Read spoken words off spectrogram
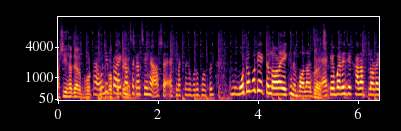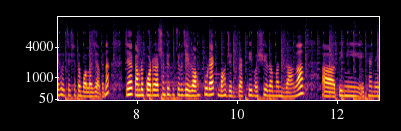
আশি হাজার ভোট হ্যাঁ উনি প্রায় কাছাকাছি হ্যাঁ আসা এক লাখ টাকা মতো ভোট। মোটামুটি একটা লড়াই এখানে বলা যায়। একেবারে যে খারাপ লড়াই হচ্ছে সেটা বলা যাবে না। যাই হোক আমরা আসনটিতে চলে যাই রংপুর এক মহাজোট প্রার্থী মশিউর রহমান রাঙা। তিনি এখানে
